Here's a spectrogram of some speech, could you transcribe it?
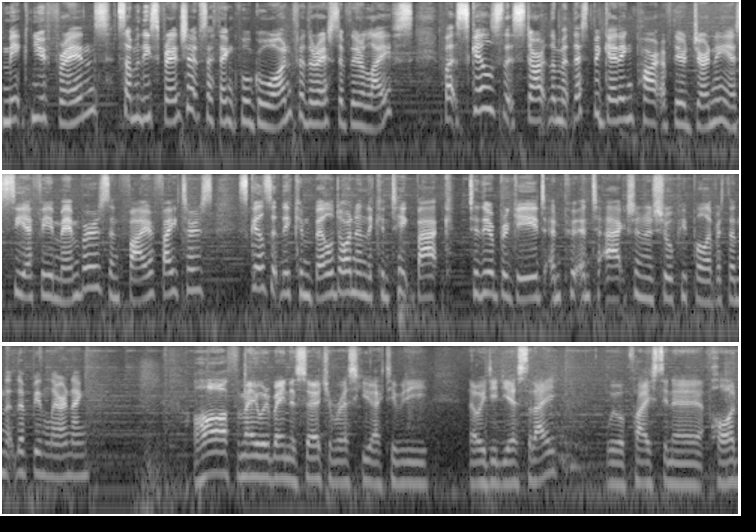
make new friends. Some of these friendships I think will go on for the rest of their lives, but skills that start them at this beginning part of their journey as CFA members and firefighters, skills that they can build on and they can take back to their brigade and put into action and show people everything that they've been learning. Highlight for me would have been the search and rescue activity that we did yesterday. We were placed in a pod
